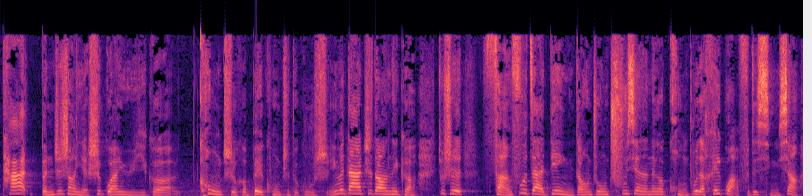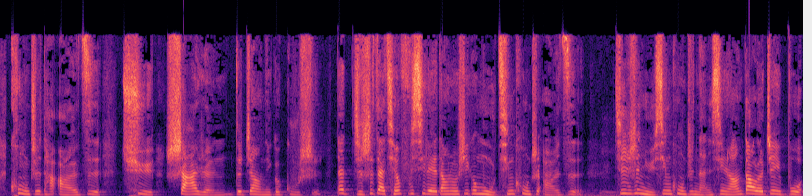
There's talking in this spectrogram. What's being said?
它本质上也是关于一个控制和被控制的故事，因为大家知道那个就是。反复在电影当中出现的那个恐怖的黑寡妇的形象，控制他儿子去杀人的这样的一个故事，那只是在潜伏系列当中是一个母亲控制儿子，其实是女性控制男性，然后到了这一部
